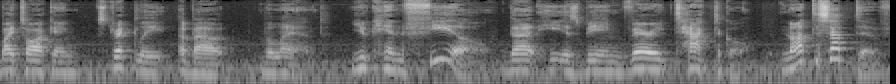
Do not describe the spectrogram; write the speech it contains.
by talking strictly about the land. You can feel that he is being very tactical, not deceptive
